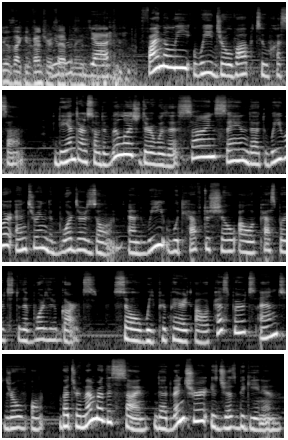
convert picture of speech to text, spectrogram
feels like adventure is happening. Yeah. Finally, we drove up to Khasan. At the entrance of the village, there was a sign saying that we were entering the border zone and we would have to show our passports to the border guards. So we prepared our passports and drove on. But remember this sign the adventure is just beginning.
